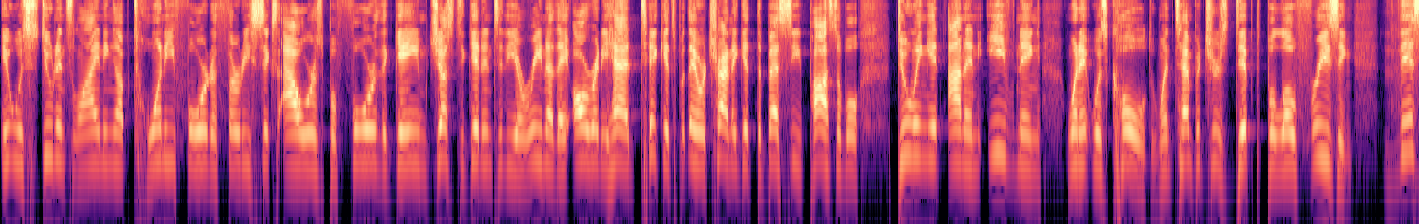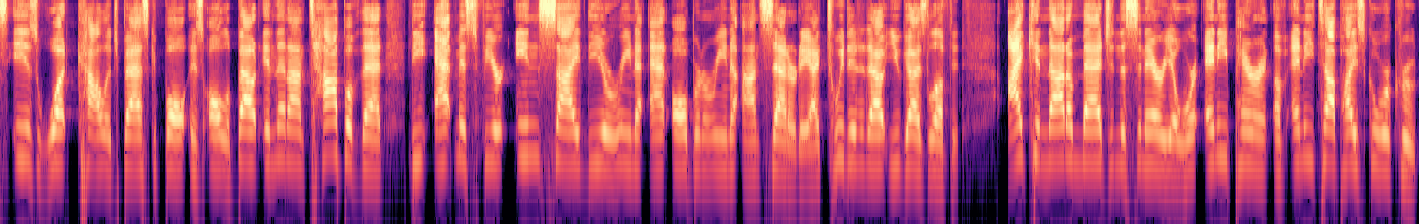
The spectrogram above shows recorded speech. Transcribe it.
It was students lining up 24 to 36 hours before the game just to get into the arena. They already had tickets, but they were trying to get the best seat possible, doing it on an evening when it was cold, when temperatures dipped below freezing. This is what college basketball is all about. And then on top of that, the atmosphere inside the arena at Auburn Arena on Saturday. I tweeted it out. You guys loved it. I cannot imagine the scenario where any parent of any top high school recruit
